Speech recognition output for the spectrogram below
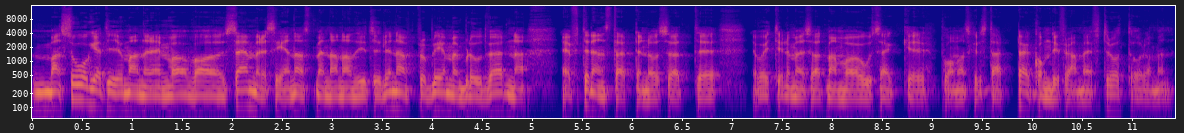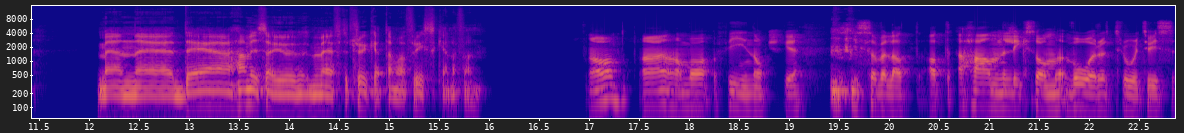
Man såg ju att Gio Mannerheim var, var sämre senast men han hade ju tydligen haft problem med blodvärdena efter den starten då så att eh, det var ju till och med så att man var osäker på om man skulle starta kom det ju fram efteråt då. då men men eh, det, han visar ju med eftertryck att han var frisk i alla fall. Ja, han var fin och gissar väl att, att han liksom vår troligtvis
